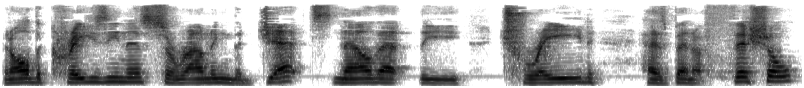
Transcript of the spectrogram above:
and all the craziness surrounding the Jets now that the trade has been official.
